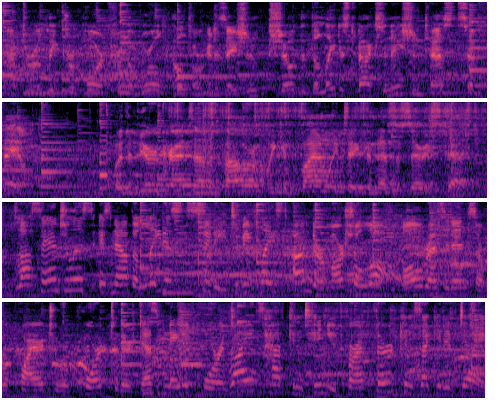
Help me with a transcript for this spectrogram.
after a leaked report from the World Health Organization showed that the latest vaccination tests have failed. With the bureaucrats out of power, we can finally take the necessary steps. Los Angeles is now the latest city to be placed under martial law. All residents are required to report to their designated quarantine. Riots have continued for a third consecutive day,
